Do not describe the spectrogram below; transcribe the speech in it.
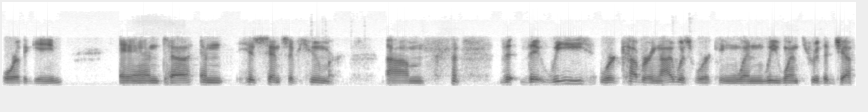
for the game and, uh, and his sense of humor. Um, that, that we were covering, I was working when we went through the Jeff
